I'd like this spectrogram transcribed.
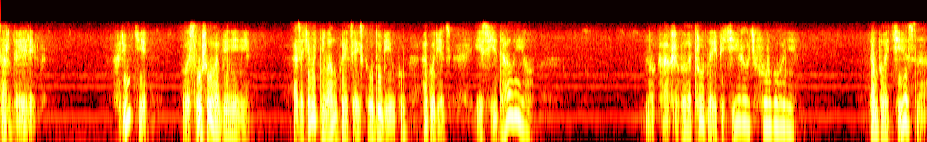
сарделек. Хрюки выслушивал обвинение, а затем отнимал у полицейского дубинку, огурец, и съедал ее. Но как же было трудно репетировать в фургоне. Там было тесно.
